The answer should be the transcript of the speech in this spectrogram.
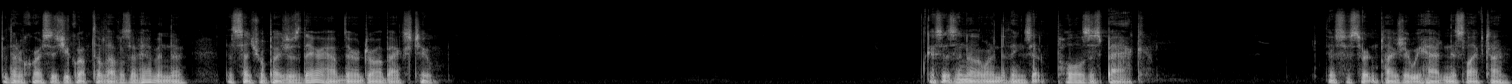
But then, of course, as you go up the levels of heaven, the, the sensual pleasures there have their drawbacks too. This is another one of the things that pulls us back. There's a certain pleasure we had in this lifetime,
